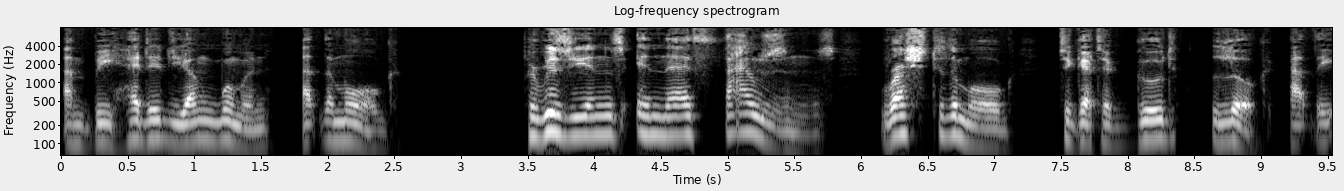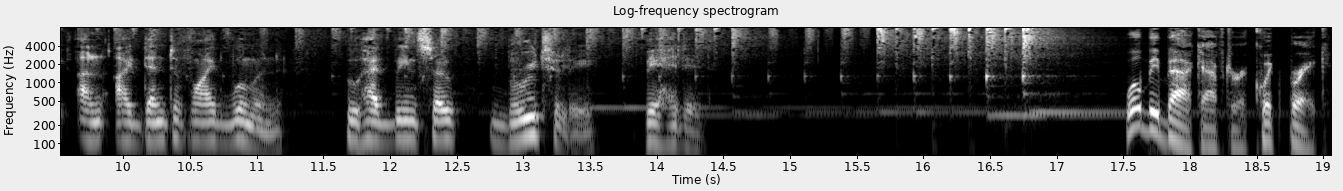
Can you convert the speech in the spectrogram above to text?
and beheaded young woman at the morgue. Parisians in their thousands rushed to the morgue to get a good look at the unidentified woman who had been so brutally beheaded. We'll be back after a quick break.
